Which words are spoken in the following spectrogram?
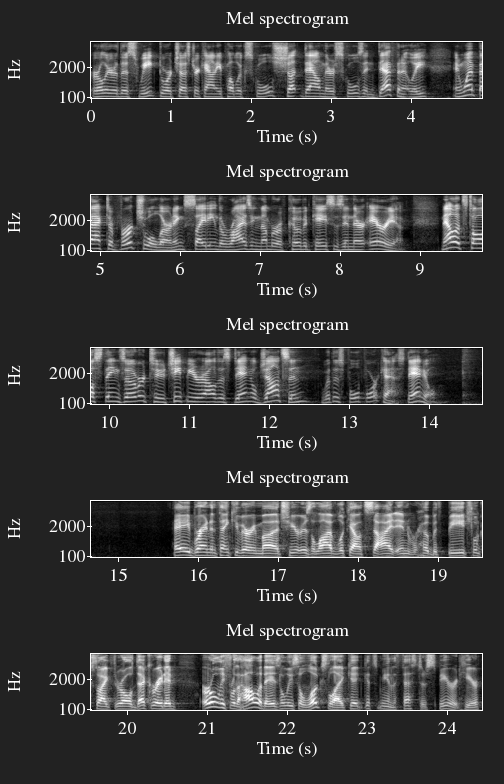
Earlier this week, Dorchester County Public Schools shut down their schools indefinitely and went back to virtual learning, citing the rising number of COVID cases in their area. Now let's toss things over to Chief Meteorologist Daniel Johnson with his full forecast. Daniel. Hey, Brandon, thank you very much. Here is a live look outside in Rehoboth Beach. Looks like they're all decorated early for the holidays, at least it looks like it. Gets me in the festive spirit here,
